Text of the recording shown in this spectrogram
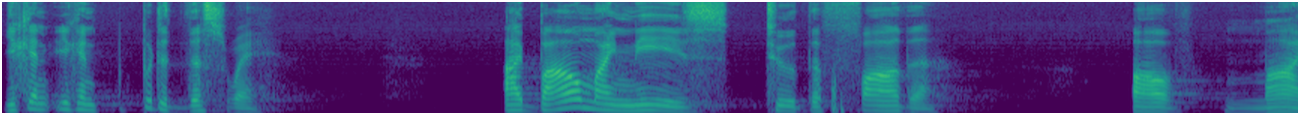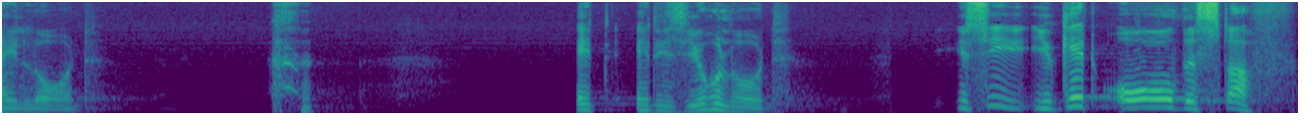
You can, you can put it this way I bow my knees to the Father of my Lord. it, it is your Lord. You see, you get all the stuff,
